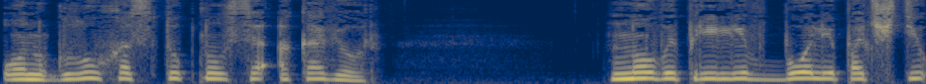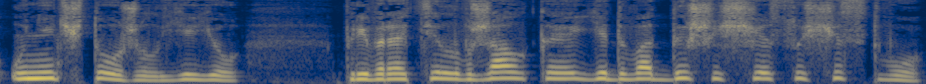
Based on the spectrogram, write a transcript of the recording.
Он глухо стукнулся о ковер. Новый прилив боли почти уничтожил ее, превратил в жалкое, едва дышащее существо.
